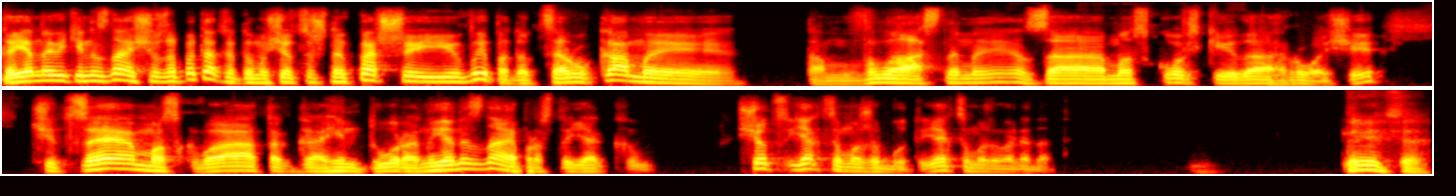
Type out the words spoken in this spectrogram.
та я навіть і не знаю, що запитати, тому що це ж не перший випадок. Це руками там власними за московські да, гроші, чи це Москва, так агентура. Ну я не знаю просто, як що це як це може бути, як це може виглядати. Дивіться,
